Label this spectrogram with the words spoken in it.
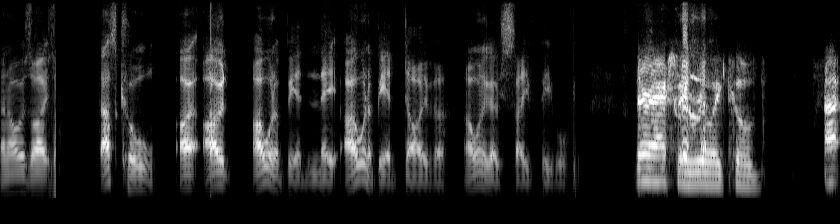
And I was like, that's cool. I I would I want to be a na- I want to be a diver. I want to go save people. They're actually really cool. I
